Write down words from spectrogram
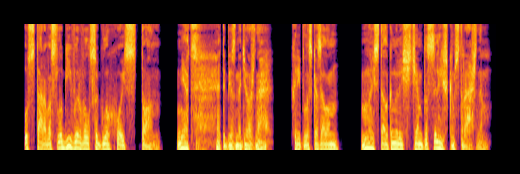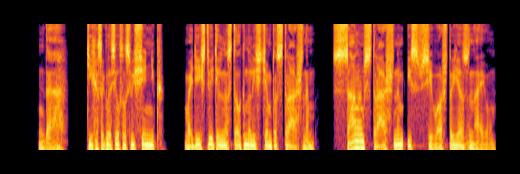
У старого слуги вырвался глухой стон. «Нет, это безнадежно», — хрипло сказал он. Мы столкнулись с чем-то слишком страшным. Да, тихо согласился священник. Мы действительно столкнулись с чем-то страшным. С самым страшным из всего, что я знаю.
